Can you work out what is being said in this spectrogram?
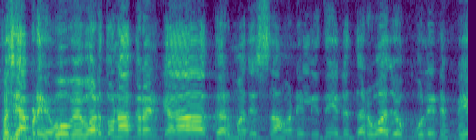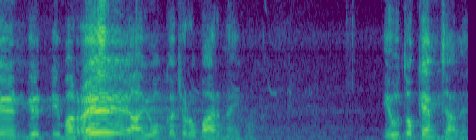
પછી આપણે એવો વ્યવહાર તો ના કરાય કે આ ઘરમાંથી સાવની લીધી અને દરવાજો ખોલીને મેઇન ગેટની બહાર રે આવ્યો કચરો બહાર નાખ્યો. એવું તો કેમ ચાલે?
